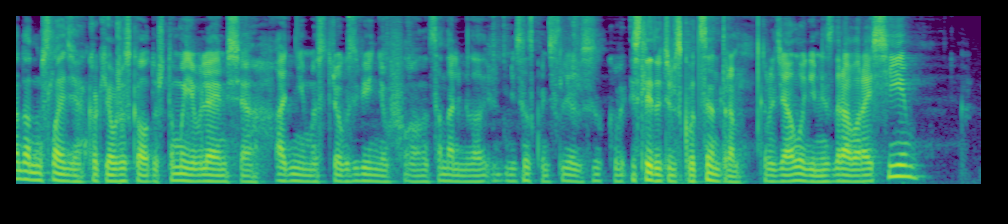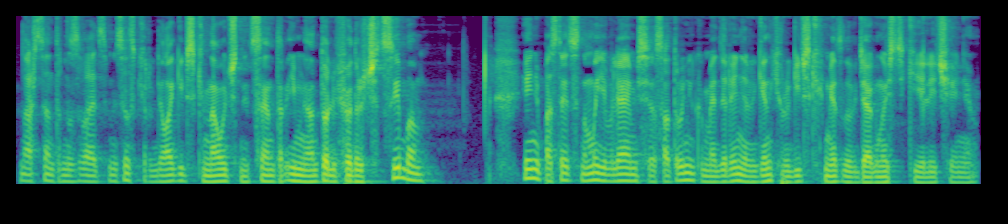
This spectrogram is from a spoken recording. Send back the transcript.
На данном слайде, как я уже сказал, то, что мы являемся одним из трех звеньев э, Национального медицинского исследовательского центра радиологии Минздрава России. Наш центр называется Медицинский радиологический научный центр имени Анатолия Федоровича Цыба. И непосредственно мы являемся сотрудниками отделения рентген-хирургических методов диагностики и лечения.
